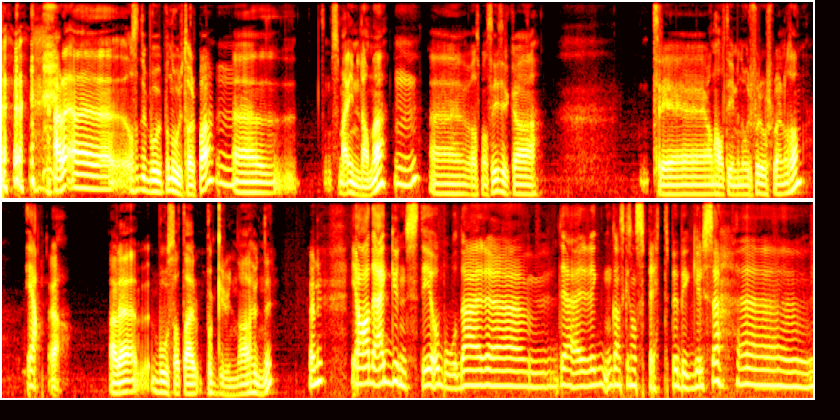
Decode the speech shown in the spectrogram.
er det Altså, du bor på Nordtorpa. Mm som er Innlandet. Mm. Eh, hva skal man si? Cirka tre og en halv time nord for Oslo, eller noe sånt? Ja. ja. Er det bosatt der pga. hunder? Eller? Ja, det er gunstig å bo der. Eh, det er ganske sånn spredt bebyggelse. Eh,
